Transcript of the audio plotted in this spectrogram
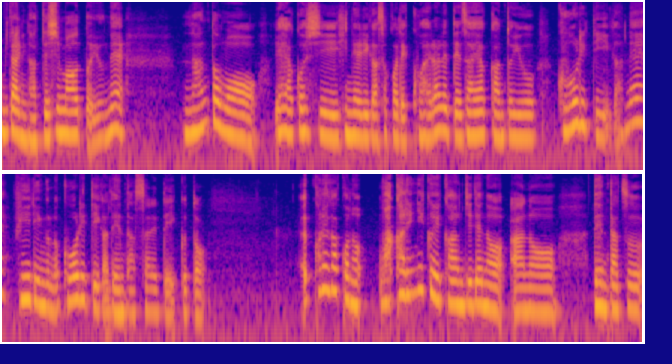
みたいになってしまうというね。なんともややこしいひねりがそこで加えられて罪悪感というクオリティがねフィーリングのクオリティが伝達されていくと。これがこの分かりにくい感じでのあの伝達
